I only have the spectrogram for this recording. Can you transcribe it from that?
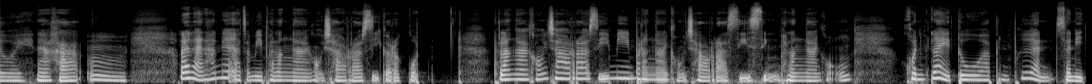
เลยนะคะ อืมหลายๆท่านเนี่ยอาจจะมีพลังงานของชาวราศีกรกฎพลังงานของชาวราศีมีนพลังงานของชาวราศีสิงห์พลังงานของคนใกล้ตัวเป็นเพื่อนสนิท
